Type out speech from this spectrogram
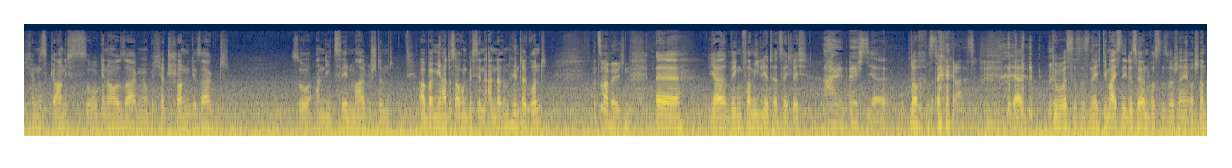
Ich kann das gar nicht so genau sagen, aber ich hätte schon gesagt, so an die zehn Mal bestimmt. Aber bei mir hat es auch ein bisschen einen anderen Hintergrund. Und zwar welchen? Äh, ja, wegen Familie tatsächlich. Nein, echt? Ja, doch. gar nicht. ja, du wusstest es nicht. Die meisten, die das hören, wussten es wahrscheinlich auch schon.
